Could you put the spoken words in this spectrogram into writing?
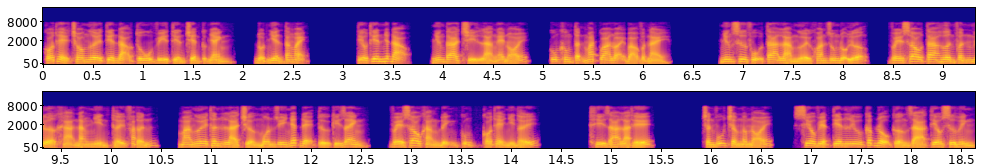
có thể cho ngươi tiên đạo tu vi tiến triển cực nhanh đột nhiên tăng mạnh. Tiêu thiên nhất đạo nhưng ta chỉ là nghe nói cũng không tận mắt qua loại bảo vật này nhưng sư phụ ta làm người khoan dung độ lượng, về sau ta hơn phân nửa khả năng nhìn thấy pháp ấn, mà ngươi thân là trưởng môn duy nhất đệ tử ký danh, về sau khẳng định cũng có thể nhìn thấy. Thì ra là thế. Trần vũ trầm ngâm nói, siêu việt tiên lưu cấp độ cường giả tiêu sư mình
